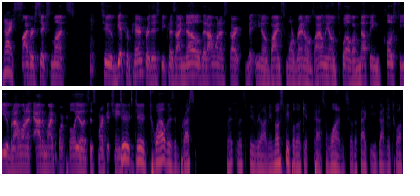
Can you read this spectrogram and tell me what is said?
nice five or six months to get prepared for this because I know that I want to start, you know, buying some more rentals. I only own 12. I'm nothing close to you, but I want to add to my portfolio as this market changes. Dude, dude, 12 is impressive. Let, us be real. I mean, most people don't get past one. So the fact that you've gotten to 12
